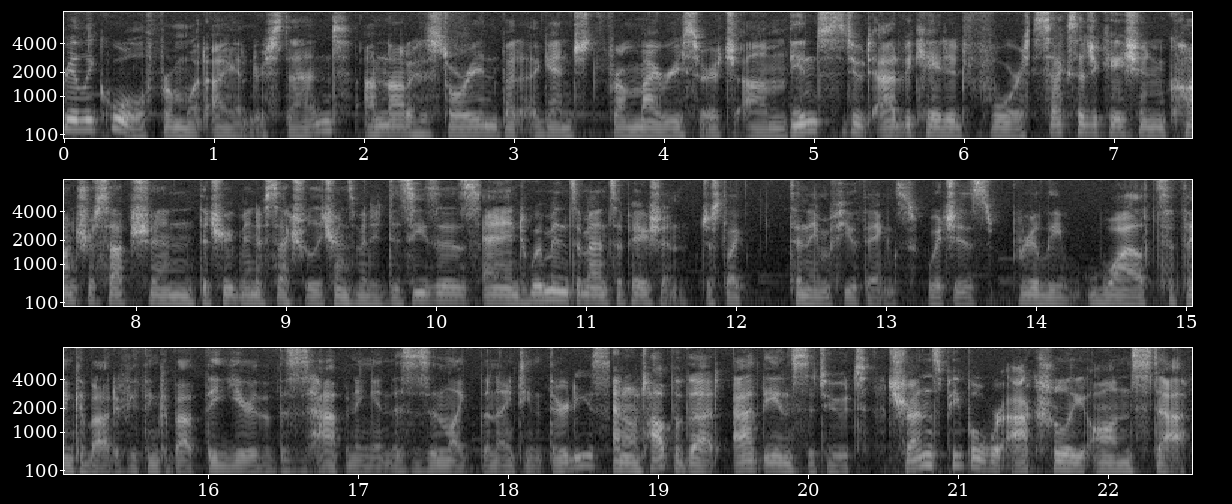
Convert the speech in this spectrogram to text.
really cool from what I understand. I'm not a historian, but again, just from my research, um, the institute advocated for sex education, contraception, the treatment of sexually transmitted diseases, and women's emancipation, just like to name a few things, which is really wild to think about if you think about the year that this is happening in. This is in like the 1930s. And on top of that, at the Institute, trans people were actually on staff,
